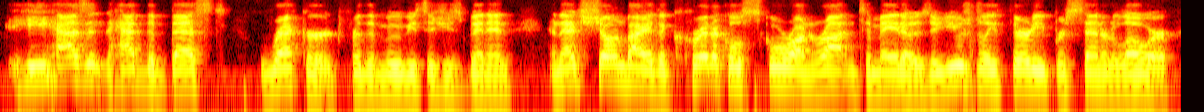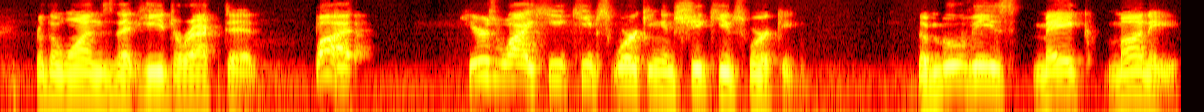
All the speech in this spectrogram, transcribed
he hasn't had the best record for the movies that she's been in, and that's shown by the critical score on Rotten Tomatoes. They're usually 30% or lower for the ones that he directed. But here's why he keeps working and she keeps working. The movies make money.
